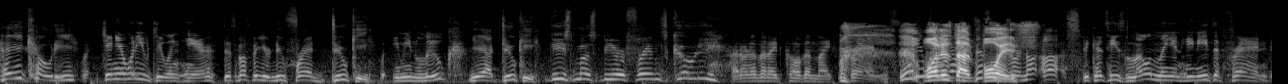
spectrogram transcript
Hey, Cody. What, Junior, what are you doing here? This must be your new friend, Dookie. What, you mean Luke? Yeah, Dookie. These must be your friends, Cody. I don't know that I'd call them my friends. What is that This voice? one's Not us. because he's lonely and he needs a friend.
